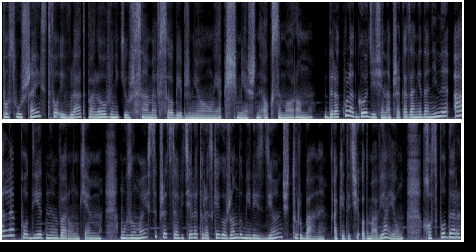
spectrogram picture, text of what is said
posłuszeństwo i Wlad Palownik już same w sobie brzmią jak śmieszny oksymoron. Dracula godzi się na przekazanie daniny, ale pod jednym warunkiem. Muzułmańscy przedstawiciele tureckiego rządu mieli zdjąć turbany, a kiedy ci odmawiają, gospodar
